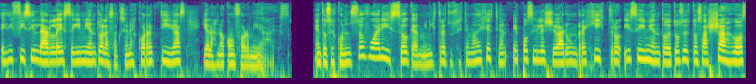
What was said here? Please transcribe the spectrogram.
es difícil darle seguimiento a las acciones correctivas y a las no conformidades. Entonces, con un software ISO que administra tu sistema de gestión, es posible llevar un registro y seguimiento de todos estos hallazgos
